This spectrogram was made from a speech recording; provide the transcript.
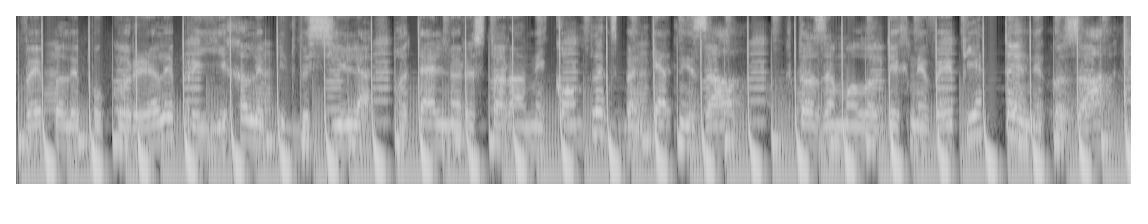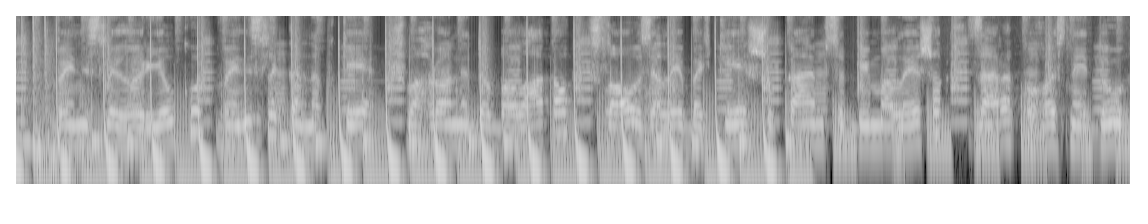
випили, покурили, приїхали під весілля, готельно-ресторанний комплекс, бенкетний зал. Хто за молодих не вип'є, той не козак. Винесли горілку, винесли канапки, швагрони добалакав, слово взяли батьки, шукаємо собі малишок, зараз когось найду,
